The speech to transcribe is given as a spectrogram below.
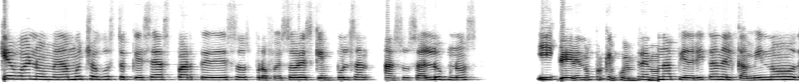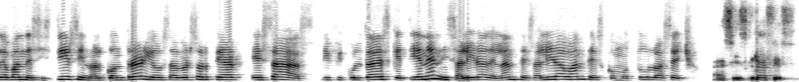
Qué bueno, me da mucho gusto que seas parte de esos profesores que impulsan a sus alumnos y que no porque encuentren una piedrita en el camino deban desistir, sino al contrario, saber sortear esas dificultades que tienen y salir adelante, salir avantes como tú lo has hecho. Así es, gracias.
